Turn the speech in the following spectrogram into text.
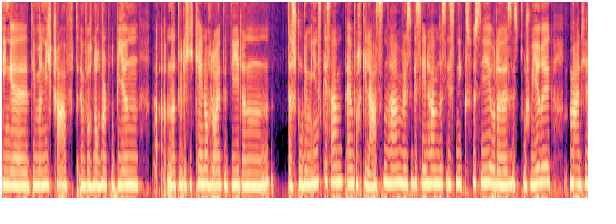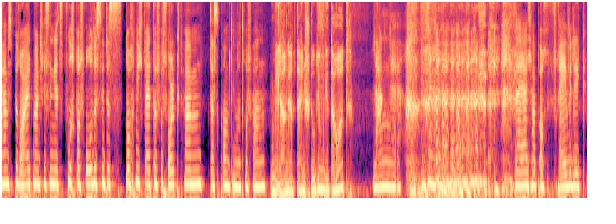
Dinge, die man nicht schafft, einfach nochmal probieren. Äh, Natürlich, ich kenne auch Leute, die dann das Studium insgesamt einfach gelassen haben, weil sie gesehen haben, das ist nichts für sie oder es ist zu schwierig. Manche haben es bereut, manche sind jetzt furchtbar froh, dass sie das doch nicht weiter verfolgt haben. Das kommt immer drauf an. Wie lange hat dein Studium gedauert? Lange. naja, ich habe auch freiwillig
